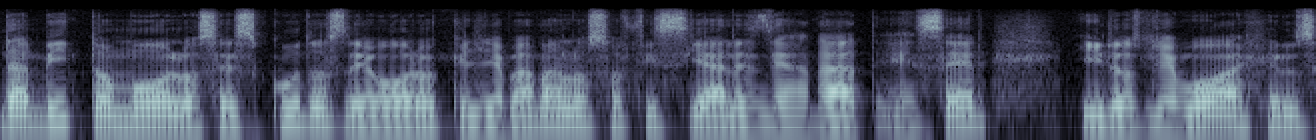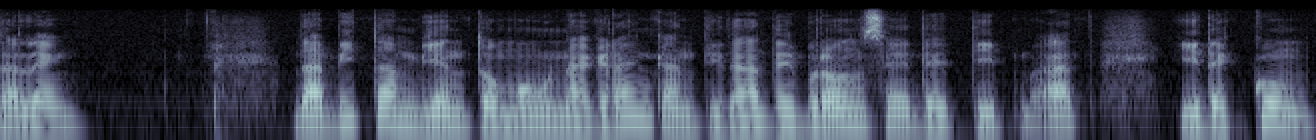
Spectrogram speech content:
David tomó los escudos de oro que llevaban los oficiales de Hadad Eser y los llevó a Jerusalén. David también tomó una gran cantidad de bronce de Tipmat y de Kun,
